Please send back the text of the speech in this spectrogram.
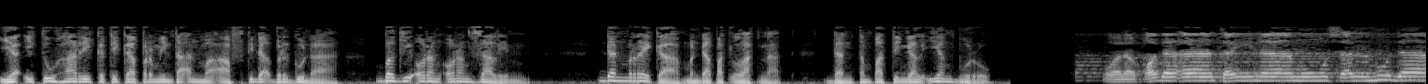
Yaitu hari ketika permintaan maaf tidak berguna bagi orang-orang zalim, dan mereka mendapat laknat dan tempat tinggal yang buruk. ولقد آتينا موسى الهدى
